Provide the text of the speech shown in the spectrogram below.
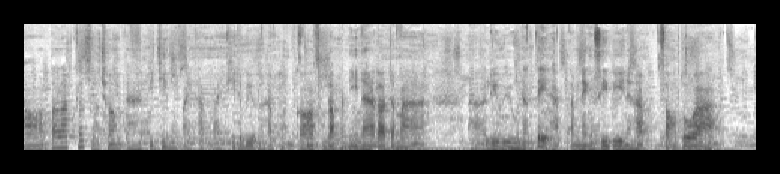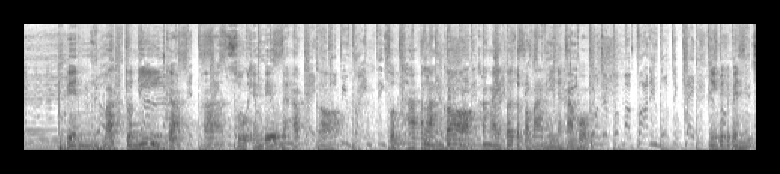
ขอต้อนรับเข้าสู่ช่อง RPG Mobile ครับ by TW นะครับ ผมก็สำหรับวันนี้นะเราจะมาารีวิวนักเตะครับตำแหน่ง CB นะครับ 2 ตัวเป็นบัตโตนี่กับซูแคมเบลนะครับ ก็ส่วนค่าพลังก็ข้างในก็จะประมาณนี้นะครับผม นี่ก็จะเป็นโซ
